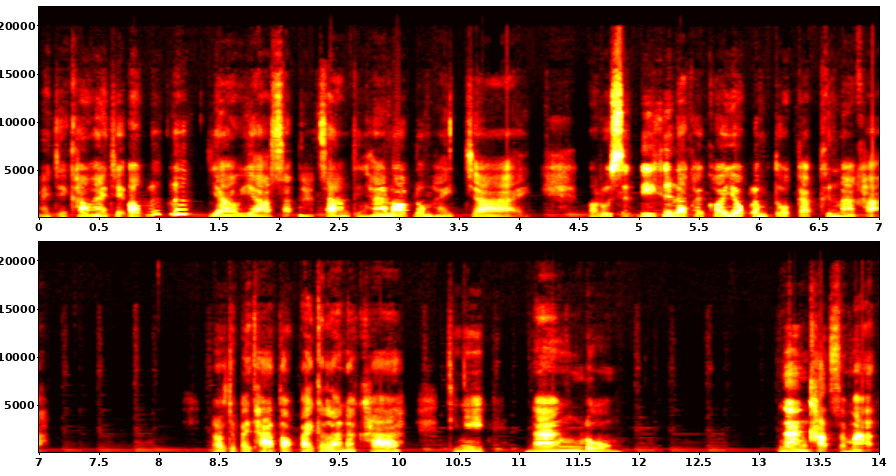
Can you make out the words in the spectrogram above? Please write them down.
หายใจเข้าหายใจออกลึกๆ ยาวๆสักสามถึงห้ารอบลมหายใจพอรู้สึกดีขึ้นแล้วค่อยๆ ยกลำตัวกลับขึ้นมาค่ะ เราจะไปท่าต่อไปกันแล้วนะคะ ทีนี้นั่งลง นั่งขัดสมาธิ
